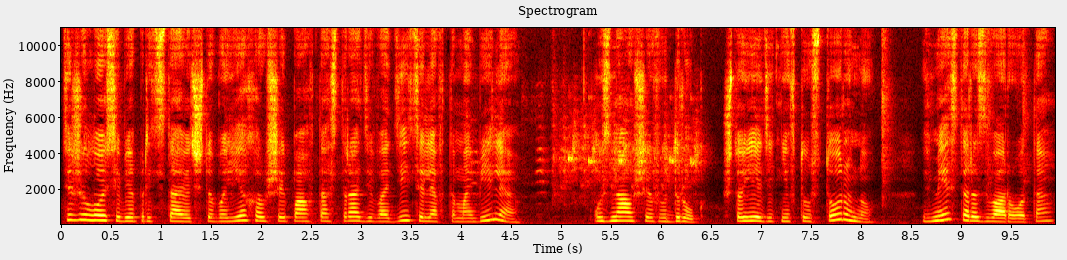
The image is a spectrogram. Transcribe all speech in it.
Тяжело себе представить, чтобы ехавший по автостраде водитель автомобиля, узнавший вдруг, что едет не в ту сторону, вместо разворота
